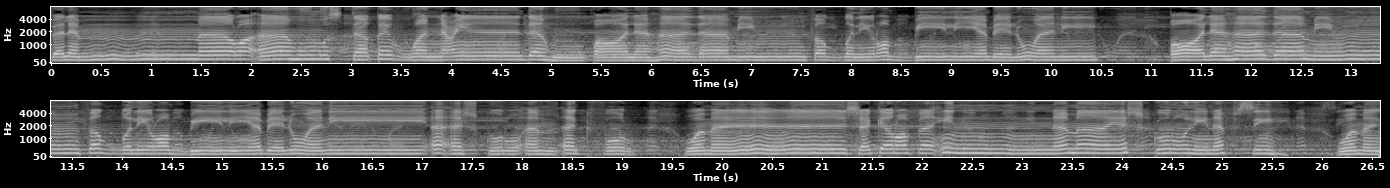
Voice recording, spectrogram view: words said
فلما رآه مستقرا عنده قال هذا من فضل ربي ليبلوني قال هذا من فضل ربي ليبلوني أأشكر أم أكفر ومن شكر فإنما يشكر لنفسه ومن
